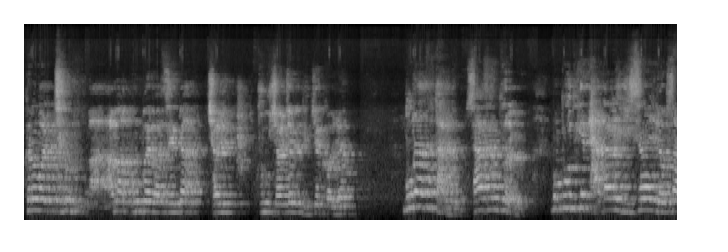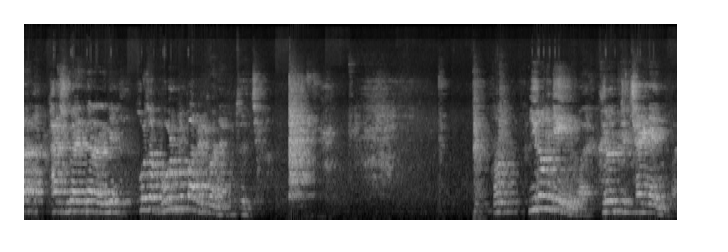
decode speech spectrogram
그런 걸 지금 아- 아마 공부해 봤으니까 절, 구절절히 느낄걸요. 문화도 다르고, 사상도 다르고, 뭐 모든 게다 다른 이스라엘 역사 가지고 한다는 게 거기서 뭘 뽑아낼 거냐고 도대체. 어? 이런 게 있는 거야. 그런 그 차이가 있는 거야.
